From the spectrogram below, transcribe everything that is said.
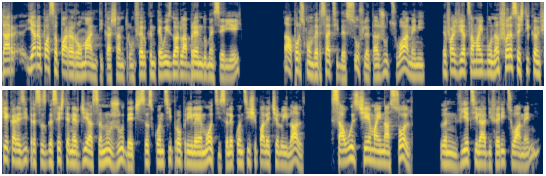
Dar iară poate să pară romantic așa într-un fel când te uiți doar la brandul meseriei. Da, porți conversații de suflet, ajuți oamenii, le faci viața mai bună, fără să știi că în fiecare zi trebuie să-ți găsești energia să nu judeci, să-ți conții propriile emoții, să le conții și pe ale celuilalt, să auzi ce e mai nasol în viețile a diferiți oameni,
